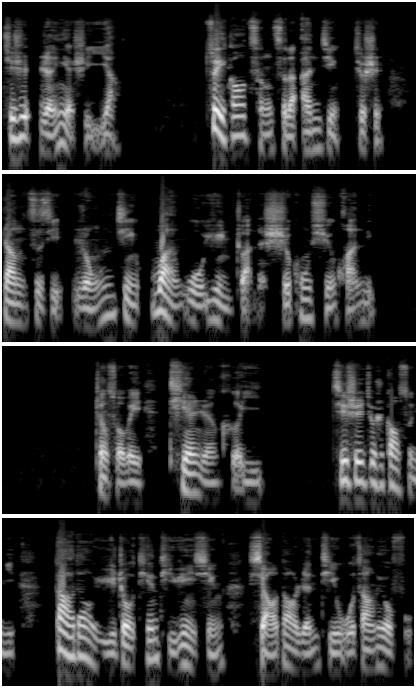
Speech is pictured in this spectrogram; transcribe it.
其实人也是一样。最高层次的安静，就是让自己融进万物运转的时空循环里。正所谓天人合一，其实就是告诉你，大到宇宙天体运行，小到人体五脏六腑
